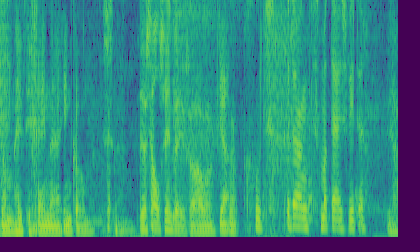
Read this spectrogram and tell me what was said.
dan heeft hij geen inkomen. Dus, ja, zal ze in leven houden. Ja. ja. Goed, bedankt Matthijs Witte. Ja,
